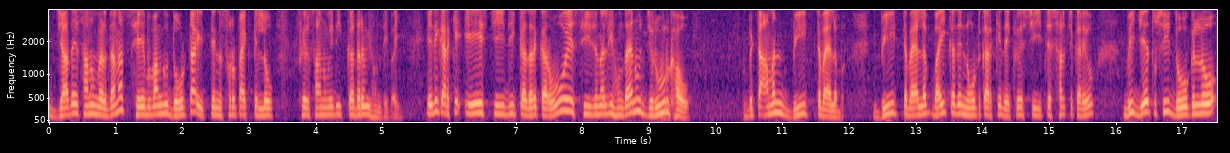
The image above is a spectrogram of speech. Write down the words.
ਜਦ ਇਹ ਸਾਨੂੰ ਮਿਲਦਾ ਨਾ, ਸੇਬ ਵਾਂਗੂ 2 2.5 300 ਰੁਪਏ ਕਿਲੋ, ਫਿਰ ਸਾਨੂੰ ਇਹਦੀ ਕਦਰ ਵੀ ਹੁੰਦੀ ਬਾਈ। ਇਹਦੇ ਕਰਕੇ ਇਸ ਚੀਜ਼ ਦੀ ਕਦਰ ਕਰੋ ਇਹ ਸੀਜ਼ਨਲੀ ਹੁੰਦਾ, ਇਹਨੂੰ ਜ਼ਰੂਰ ਖਾਓ। ਵਿਟਾਮਿਨ B12 B12 ਬਾਈ ਕਦੇ ਨੋਟ ਕਰਕੇ ਦੇਖਿਓ, ਇਸ ਚੀਜ਼ ਤੇ ਸਰਚ ਕਰਿਓ ਵੀ ਜੇ ਤੁਸੀਂ 2 ਕਿਲੋ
